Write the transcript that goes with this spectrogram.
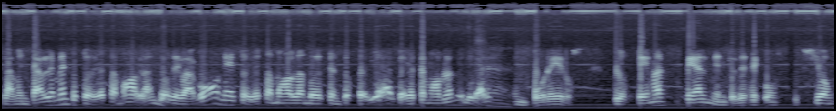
Lamentablemente todavía estamos hablando de vagones, todavía estamos hablando de centros feriales, todavía estamos hablando de lugares temporeros. los temas realmente de reconstrucción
